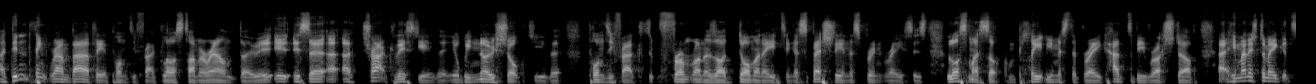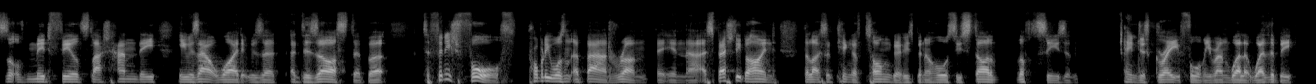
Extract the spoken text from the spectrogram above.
I didn't think ran badly at Pontefract last time around, though. It, it's a, a, track this year that it'll be no shock to you that Pontefract front runners are dominating, especially in the sprint races. Lost My Sock, completely missed the break, had to be rushed up. Uh, he managed to make it sort of midfield slash handy. He was out wide. It was a, a disaster, but to finish fourth probably wasn't a bad run in that, especially behind the likes of King of Tonga, who's been a horse who started off the season in just great form. He ran well at Wetherby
